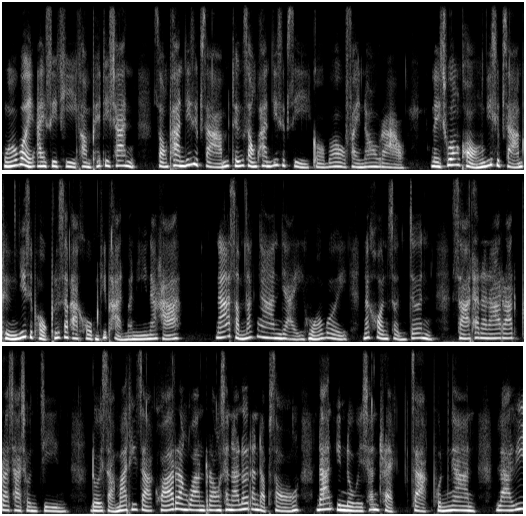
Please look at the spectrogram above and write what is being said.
หัวเว่ย ICT Competition 2023 ถึง 2024 Global Final Round ในช่วงของ 23 ถึง 26 พฤษภาคมที่ผ่านมานี้นะคะ ณสำนักงานใหญ่หัวเว่ยนครเซินเจิ้น สาธารณรัฐประชาชนจีน โดยสามารถที่จะคว้ารางวัลรองชนะเลิศอันดับ 2 ด้าน Innovation Track จากผลงาน Lally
